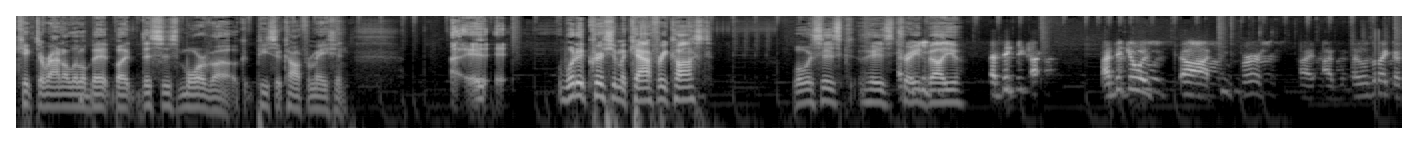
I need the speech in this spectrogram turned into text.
kicked around a little bit. But this is more of a piece of confirmation. Uh, it- it- what did Christian McCaffrey cost? What was his his trade he- value? I think I, I think it was uh, two firsts. I, I, it was like a,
